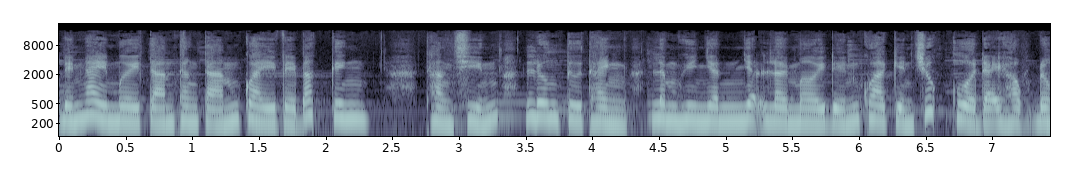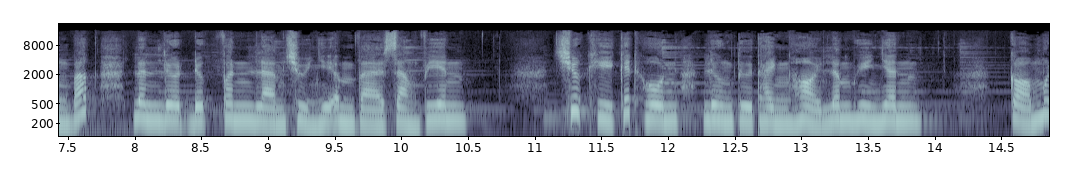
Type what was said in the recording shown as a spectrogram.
Đến ngày 18 tháng 8 quay về Bắc Kinh. Tháng 9, Lương Tư Thành, Lâm Huy Nhân nhận lời mời đến khoa kiến trúc của Đại học Đông Bắc, lần lượt được phân làm chủ nhiệm và giảng viên. Trước khi kết hôn, Lương Tư Thành hỏi Lâm Huy Nhân, Có một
